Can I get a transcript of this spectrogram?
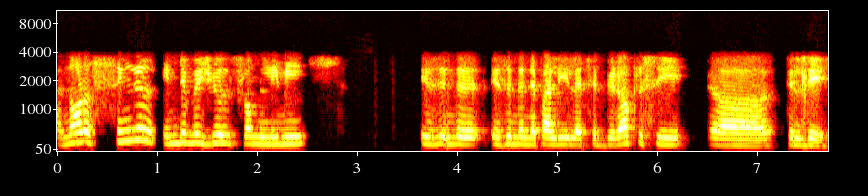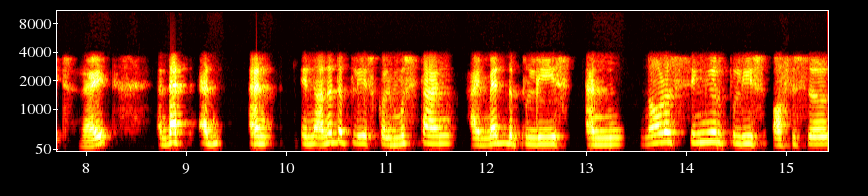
And not a single individual from limi is in the is in the nepali let's say bureaucracy uh, till date right? And that and, and in another place called mustang i met the police and not a single police officer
